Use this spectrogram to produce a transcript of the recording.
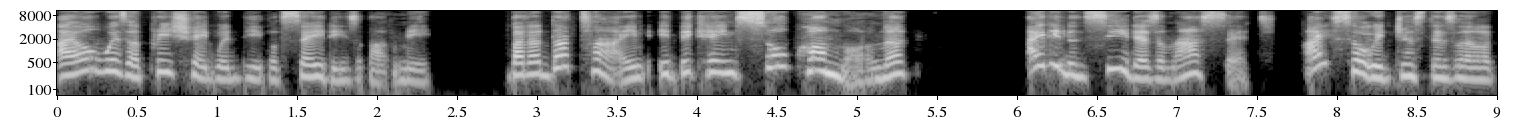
I always appreciate when people say this about me. But at that time, it became so common. I didn't see it as an asset. I saw it just as a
